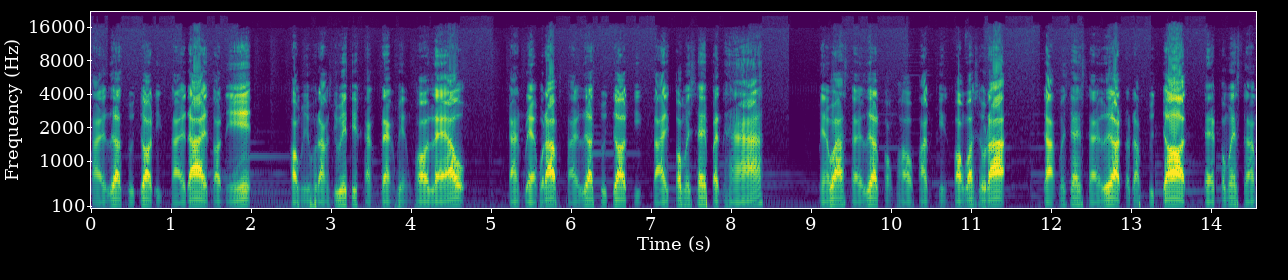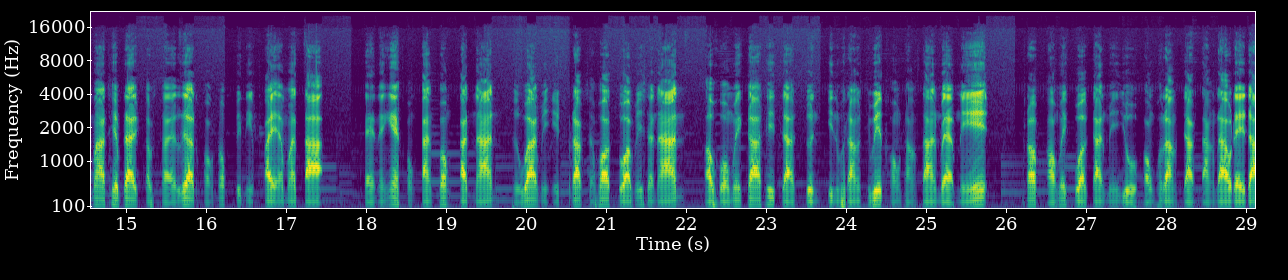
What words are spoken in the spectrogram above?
สายเลือดสุดยอดอีกสายได้ตอนนี้ เขามีพลังชีวิตที่แข็งแกร่งเพียงพอแล้ว การแบกรับสายเลือดสุดยอดอีกสายก็ไม่ใช่ปัญหา แม้ว่าสายเลือดของเผ่าพันธุ์คิงของวัชระจะไม่ใช่สายเลือดระดับสุดยอด แต่ก็ไม่สามารถเทียบได้กับสายเลือดของนกฟินิกไปอมตะ แต่ในแง่ของการป้องกันนั้น ถือว่ามีเอกลักษณ์เฉพาะตัวมิฉะนั้น เขาคงไม่กล้าที่จะกืนกินพลังชีวิตของทางซานแบบนี้ เพราะเขาไม่กลัวการมีอยู่ของพลังจากต่างดาวใด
